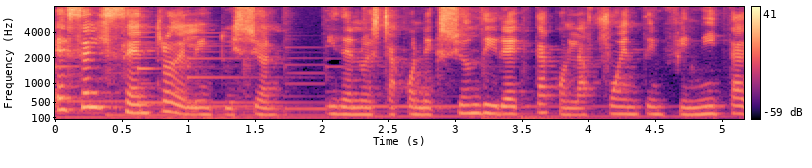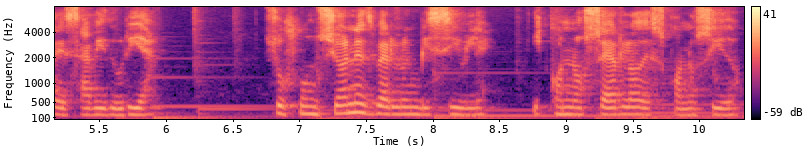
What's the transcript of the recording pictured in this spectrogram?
Es el centro de la intuición y de nuestra conexión directa con la fuente infinita de sabiduría. Su función es ver lo invisible y conocer lo desconocido.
